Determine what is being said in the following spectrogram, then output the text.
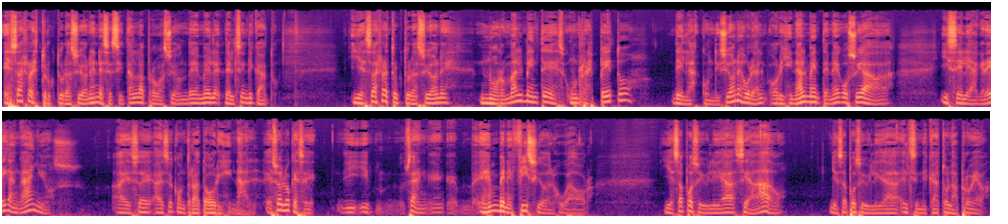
esas reestructuraciones necesitan la aprobación de del sindicato y esas reestructuraciones normalmente es un respeto de las condiciones originalmente negociadas y se le agregan años a ese, a ese contrato original. Eso es lo que se... Y, o sea, es en beneficio del jugador. Y esa posibilidad se ha dado. Y esa posibilidad el sindicato la aprueba.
